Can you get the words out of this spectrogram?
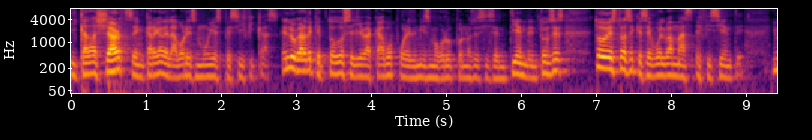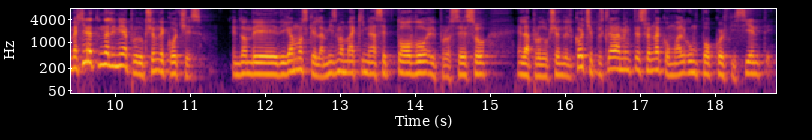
Y cada shard se encarga de labores muy específicas, en lugar de que todo se lleve a cabo por el mismo grupo, no sé si se entiende. Entonces, todo esto hace que se vuelva más eficiente. Imagínate una línea de producción de coches, en donde digamos que la misma máquina hace todo el proceso en la producción del coche. Pues claramente suena como algo un poco eficiente.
